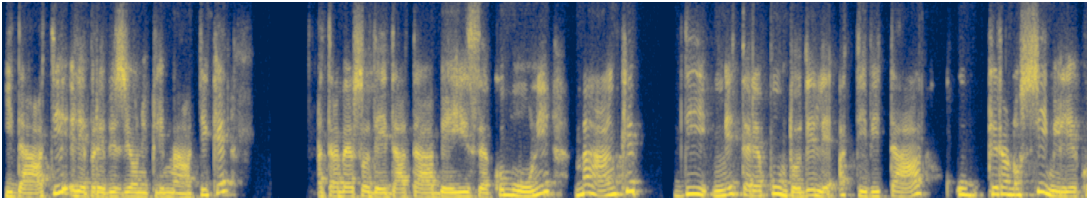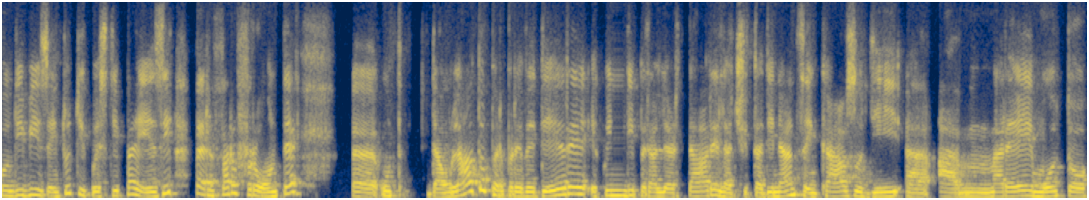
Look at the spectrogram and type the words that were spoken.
i dati e le previsioni climatiche attraverso dei database comuni, ma anche di mettere a punto delle attività che erano simili e condivise in tutti questi paesi per far fronte eh, un, da un lato per prevedere e quindi per allertare la cittadinanza in caso di eh, maree molto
